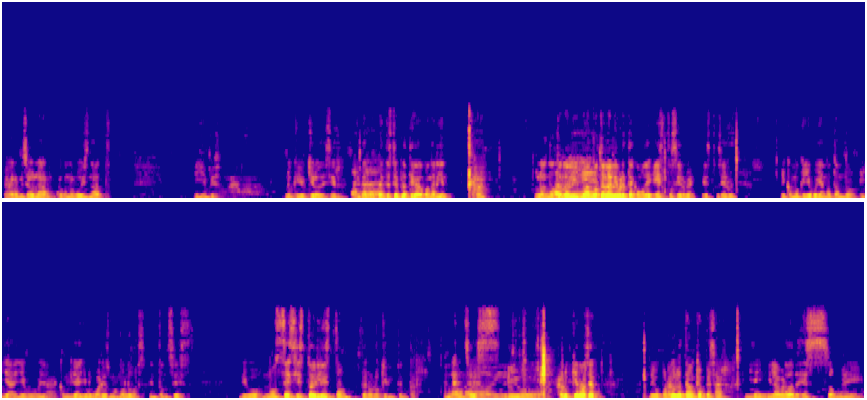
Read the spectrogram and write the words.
Agarro mi celular, hago una voice note y ya empiezo. Lo que yo quiero decir. Y de Ajá. repente estoy platicando con alguien. ah, lo, anoto en la, lo anoto en la libreta como de esto sirve, esto sirve. Y como que yo voy anotando y ya llevo, ya, como ya llevo varios monólogos. Entonces, digo, no sé si estoy listo, pero lo quiero intentar. Claro, Entonces, y- digo, algo quiero hacer. Digo, por algo tengo que empezar. Y, Sí. y la verdad, eso me,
